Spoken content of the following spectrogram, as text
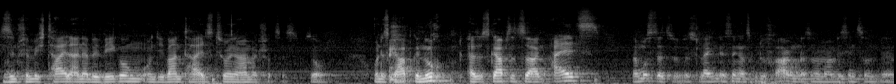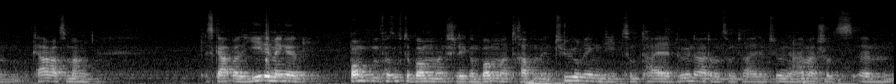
Die sind für mich Teil einer Bewegung und die waren Teil des Thüringer Heimatschutzes. So. Und es gab genug, also es gab sozusagen als, man muss dazu, das vielleicht ist eine ganz gute Frage, um das nochmal ein bisschen zu, ähm, klarer zu machen, es gab also jede Menge Bomben, versuchte Bombenanschläge und Bombenattrappen in Thüringen, die zum Teil Böhnhardt und zum Teil dem Thüringer Heimatschutz ähm,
